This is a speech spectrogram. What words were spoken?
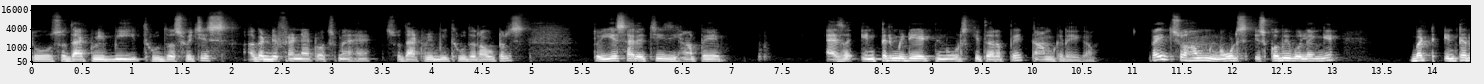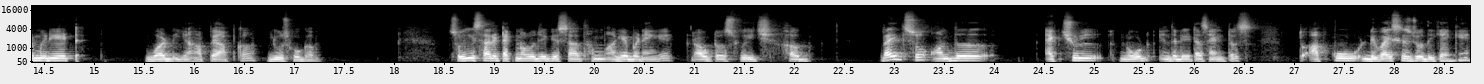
तो so that will be through the switches अगर डिफरेंट नेटवर्क्स में है so that will be through the routers तो ये सारे चीज़ यहाँ पे एज अ इंटरमीडिएट नोड्स की तरफ़ पे काम करेगा। राइट? सो हम नोड्स इसको भी बोलेंगे बट इंटरमीडिएट वर्ड यहाँ पे आपका यूज़ होगा। सो so, ये सारे टेक्नोलॉजी के साथ हम आगे बढ़ेंगे router switch hub right so on the actual node in the data centers तो आपको डिवाइसेस जो दिखेंगे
